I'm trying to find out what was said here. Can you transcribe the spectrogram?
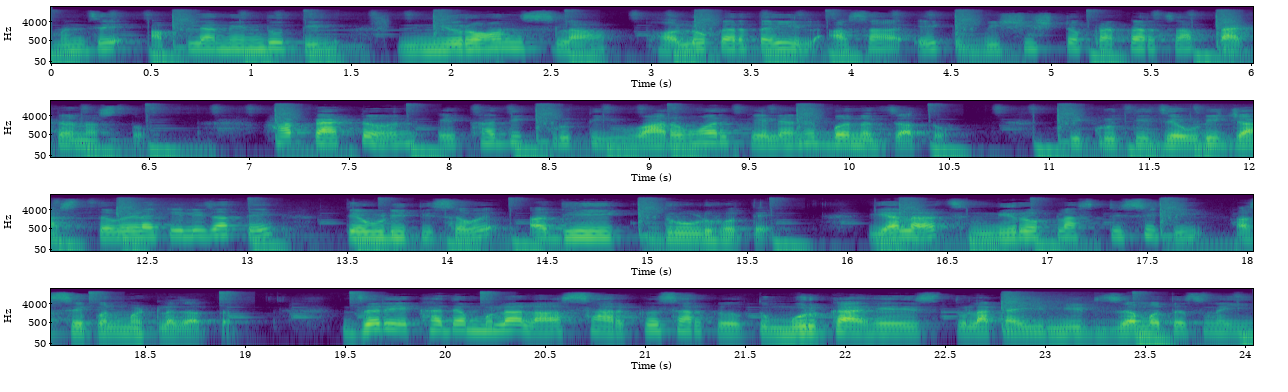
म्हणजे आपल्या मेंदूतील न्यूरॉन्सला फॉलो करता येईल असा एक विशिष्ट प्रकारचा पॅटर्न असतो. हा पॅटर्न एखादी कृती वारंवार केल्याने बनत जातो. ती कृती जेवढी जास्त वेळा केली जाते तेवढी ती सवय अधिक दृढ होते. यालाच निरोप्लास्टिसिटी असे पण म्हटलं जातं. जर एखाद्या मुलाला सारखं सारखं तू मूर्ख आहेस तुला काही नीट जमतच नाही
